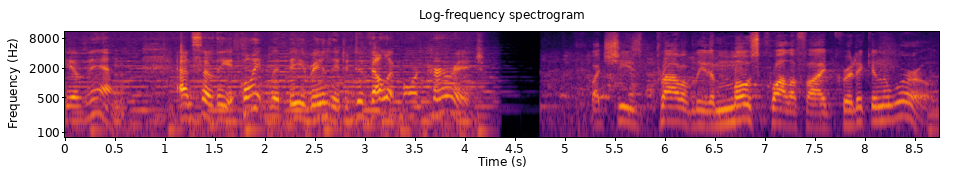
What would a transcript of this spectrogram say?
give in. And so the point would be really to develop more courage. But she's probably the most qualified critic in the world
